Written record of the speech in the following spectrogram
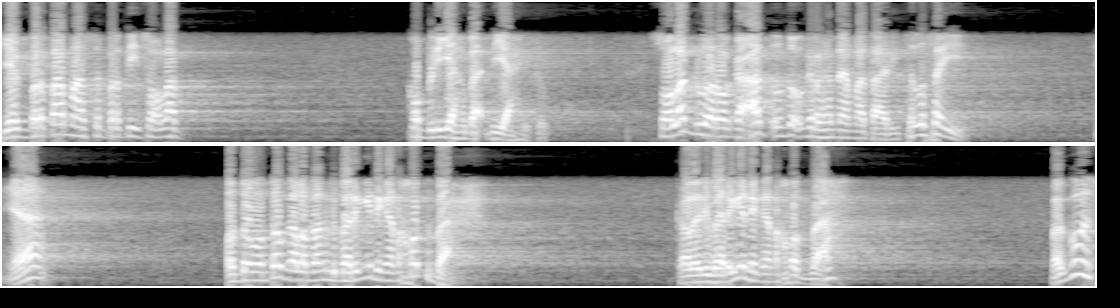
Yang pertama seperti sholat Qobliyah Ba'diyah itu. Sholat dua rakaat untuk gerhana matahari. Selesai. Ya. Untung-untung kalau memang dibarengi dengan khutbah. Kalau dibarengi dengan khutbah, Bagus.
